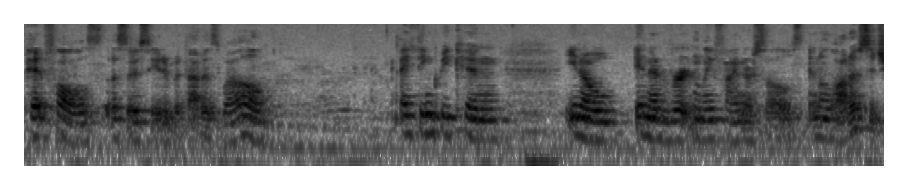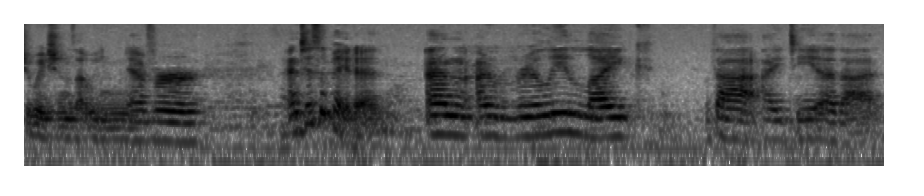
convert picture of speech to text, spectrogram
pitfalls associated with that as well. I think we can, you know, inadvertently find ourselves in a lot of situations that we never anticipated. And I really like that idea that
